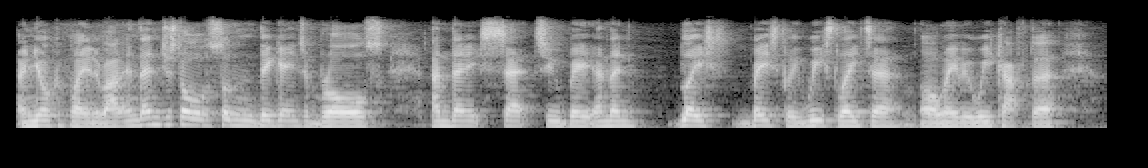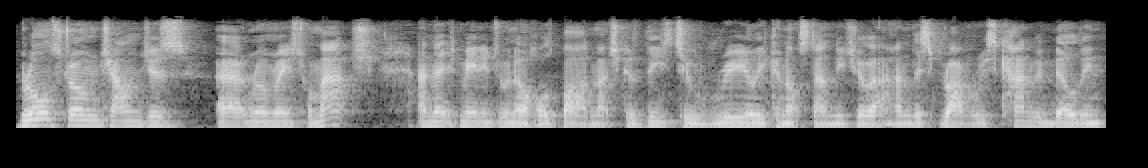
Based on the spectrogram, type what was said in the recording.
and you're complaining about it. And then just all of a sudden they get into brawls, and then it's set to be, and then basically weeks later or maybe a week after, Braun Strowman challenges uh, Roman Reigns to a match, and then it's made into a no holds barred match because these two really cannot stand each other, and this rivalry's kind of been building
